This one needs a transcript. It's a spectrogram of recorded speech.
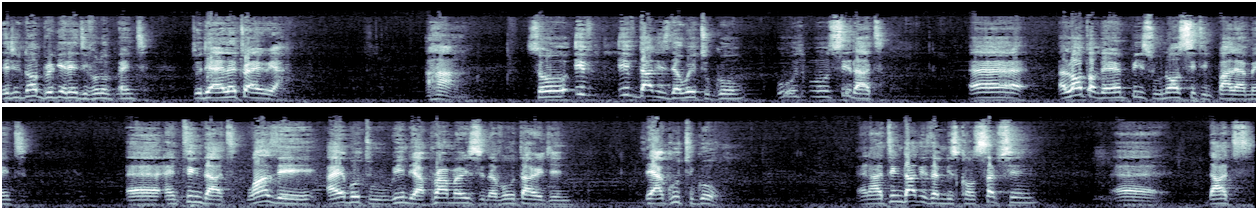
they did not bring any development to their electoral area. Uh-huh. So if if that is the way to go, we'll, we'll see that uh, a lot of the MPs will not sit in parliament uh, and think that once they are able to win their primaries in the Volta region, they are good to go. And I think that is a misconception uh, that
